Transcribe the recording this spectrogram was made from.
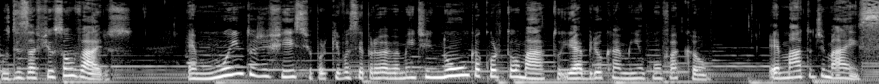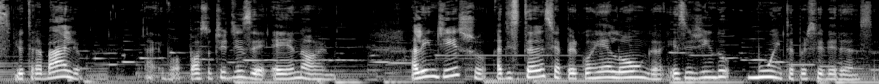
Os desafios são vários. É muito difícil porque você provavelmente nunca cortou mato e abriu caminho com o facão. É mato demais e o trabalho, ah, posso te dizer, é enorme. Além disso, a distância a percorrer é longa, exigindo muita perseverança.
